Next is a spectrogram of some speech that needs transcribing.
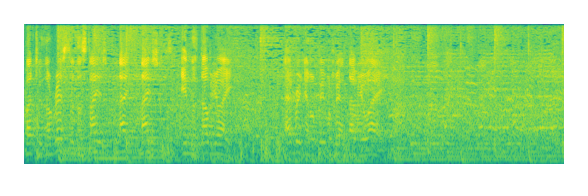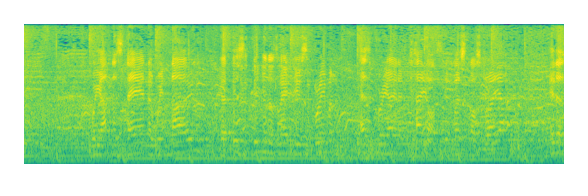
but to the rest of the nations in the WA, Aboriginal people throughout WA. We understand and we know that this Indigenous Land Use Agreement has created chaos in Western Australia. It has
